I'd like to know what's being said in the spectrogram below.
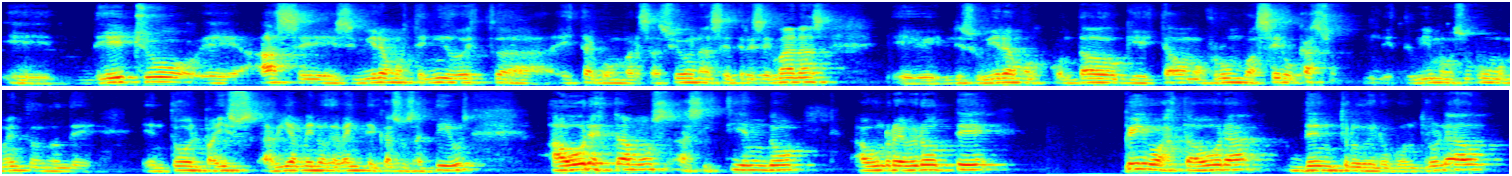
Eh, de hecho, eh, hace, si hubiéramos tenido esta, esta conversación hace tres semanas, eh, les hubiéramos contado que estábamos rumbo a cero casos. Estuvimos, hubo un momento en donde en todo el país había menos de 20 casos activos. Ahora estamos asistiendo a un rebrote, pero hasta ahora dentro de lo controlado.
